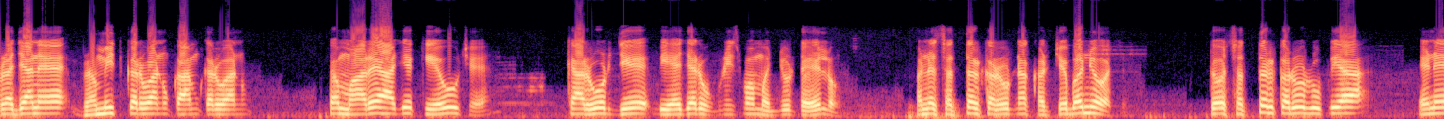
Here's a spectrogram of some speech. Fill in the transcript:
પ્રજાને ભ્રમિત કરવાનું કામ કરવાનું તો મારે આજે કહેવું છે કે આ રોડ જે બે હજાર ઓગણીસમાં મંજૂર થયેલો અને સત્તર કરોડના ખર્ચે બન્યો હતો તો સત્તર કરોડ રૂપિયા એને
